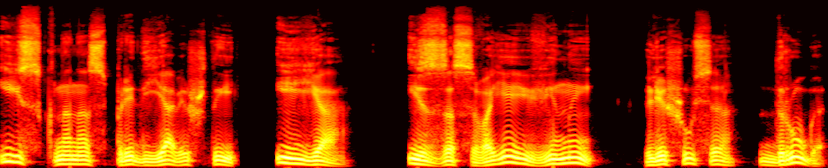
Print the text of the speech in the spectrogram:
иск на нас предъявишь ты, и я из-за своей вины лишуся друга.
